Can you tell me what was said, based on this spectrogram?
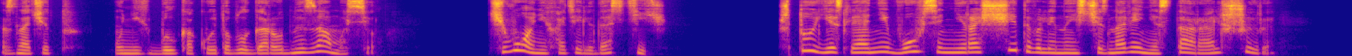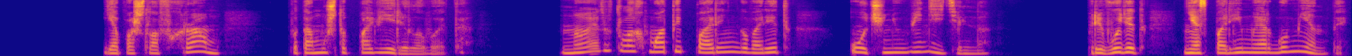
значит, у них был какой-то благородный замысел. Чего они хотели достичь? Что, если они вовсе не рассчитывали на исчезновение старой Альширы? Я пошла в храм, потому что поверила в это но этот лохматый парень говорит очень убедительно. Приводит неоспоримые аргументы,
